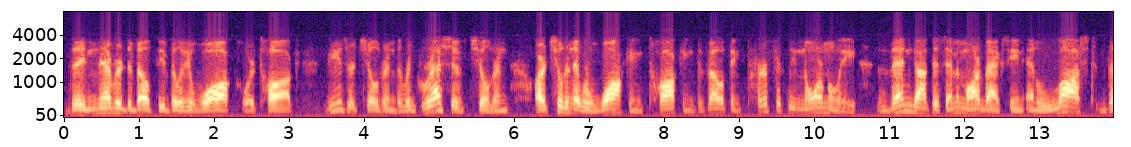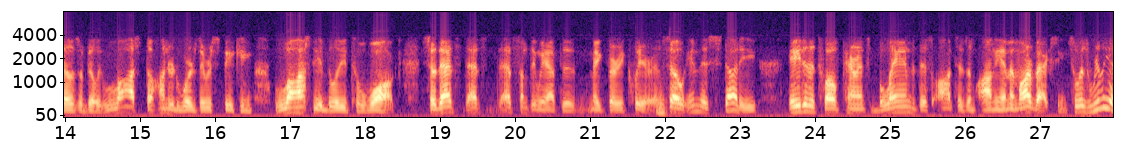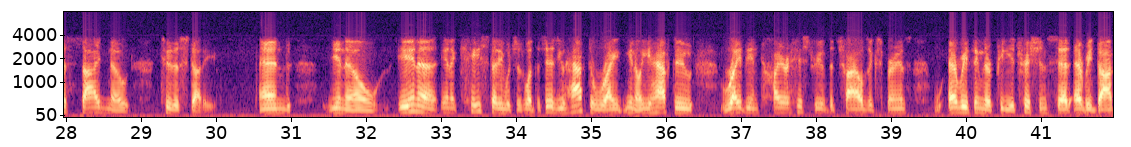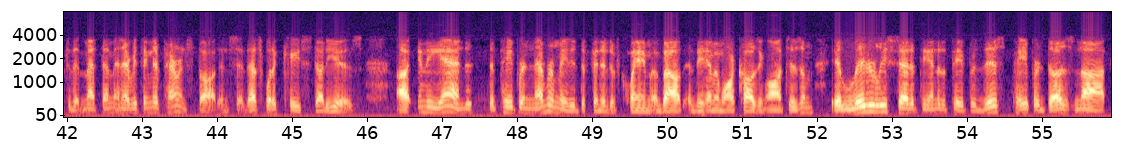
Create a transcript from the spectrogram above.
They never developed the ability to walk or talk. These are children the regressive children are children that were walking, talking, developing perfectly normally, then got this MMR vaccine and lost those abilities, lost the hundred words they were speaking, lost the ability to walk. So that's that's that's something we have to make very clear. And so in this study, eight of the 12 parents blamed this autism on the MMR vaccine. So it was really a side note to the study. And, you know, in a in a case study, which is what this is, you have to write. You know, you have to write the entire history of the child's experience, everything their pediatrician said, every doctor that met them, and everything their parents thought and said. That's what a case study is. Uh, in the end, the paper never made a definitive claim about the MMR causing autism. It literally said at the end of the paper, this paper does not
